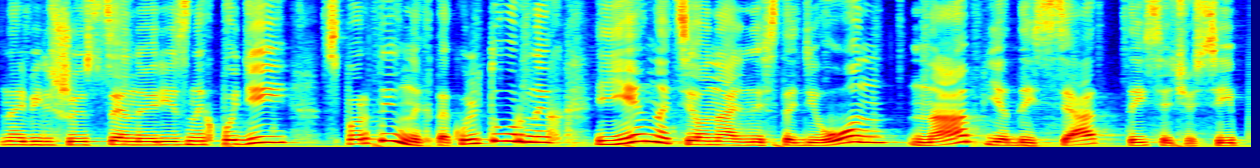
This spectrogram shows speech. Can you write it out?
Найбільшою сценою різних подій, спортивних та культурних, є національний стадіон на 50 тисяч осіб.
